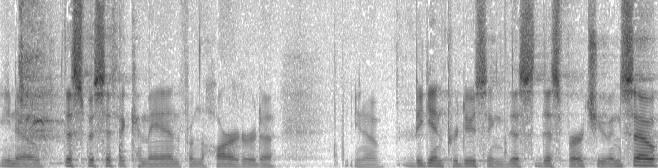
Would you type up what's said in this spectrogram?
you know, this specific command from the heart or to, you know, begin producing this, this virtue? And so,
